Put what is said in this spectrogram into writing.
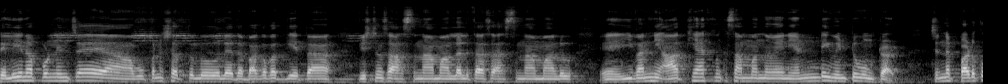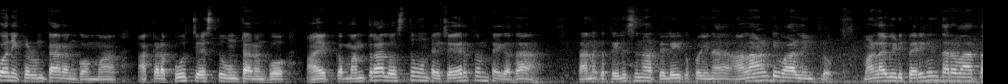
తెలియనప్పటి నుంచే ఉపనిషత్తులు లేదా భగవద్గీత విష్ణు సహస్రనామాలు లలితా సహస్రనామాలు ఇవన్నీ ఆధ్యాత్మిక సంబంధమైన అన్నీ వింటూ ఉంటాడు. చిన్న పడుకొని ఇక్కడ ఉంటారనుకోమ్మ అక్కడ పూజ చేస్తూ ఉంటారనుకో ఆ యొక్క మంత్రాలు వస్తూ ఉంటాయి చేరుతుంటాయి కదా. తనకు తెలిసినా తెలియకపోయినా అలాంటి వాళ్ళ ఇంట్లో. మళ్ళీ వీడు పెరిగిన తర్వాత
